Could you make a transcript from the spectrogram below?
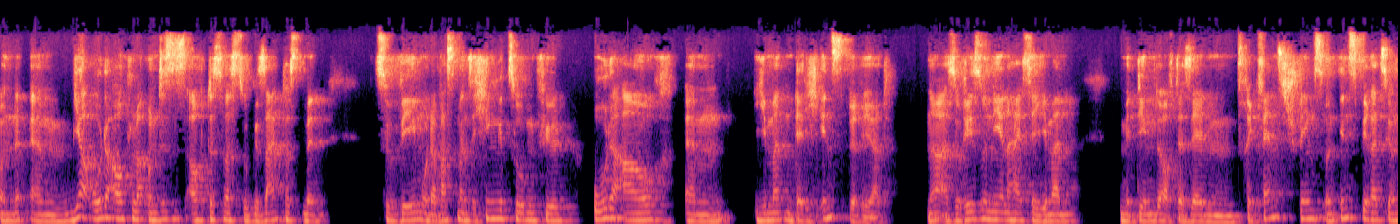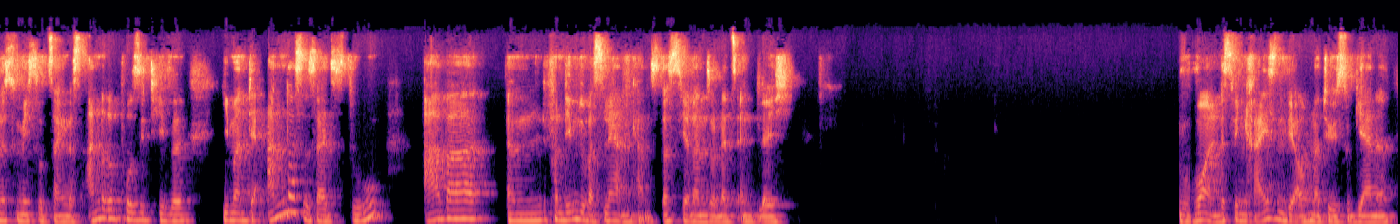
und ähm, ja, oder auch, und das ist auch das, was du gesagt hast mit zu wem oder was man sich hingezogen fühlt, oder auch ähm, jemanden, der dich inspiriert. Ne? Also resonieren heißt ja jemand, mit dem du auf derselben Frequenz schwingst und Inspiration ist für mich sozusagen das andere Positive. Jemand, der anders ist als du, aber ähm, von dem du was lernen kannst. Das ist ja dann so letztendlich wollen. Deswegen reisen wir auch natürlich so gerne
